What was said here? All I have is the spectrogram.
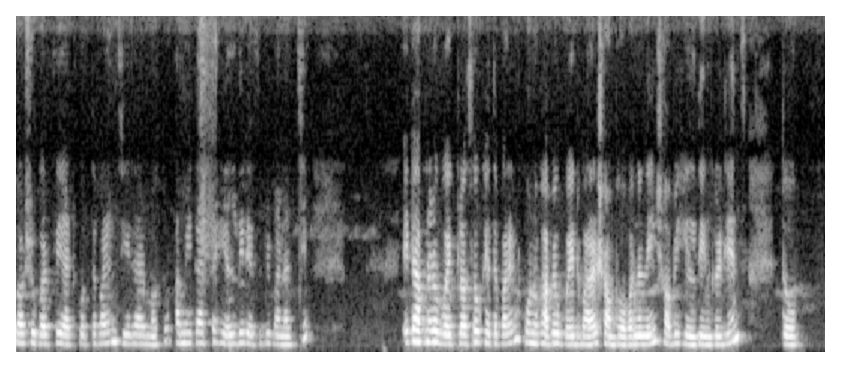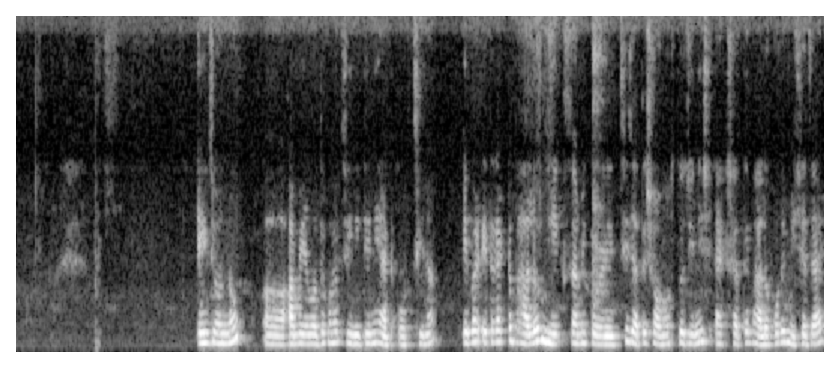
বা সুগার ফ্রি অ্যাড করতে পারেন যে যার মতো। আমি এটা একটা হেলদি রেসিপি বানাচ্ছি। এটা আপনারা ওয়েট লসেও খেতে পারেন কোনোভাবে ওয়েট বাড়ার সম্ভাবনা নেই, সবই হেলদি ইনগ্রিডিয়েন্টস তো এই জন্য আমি এর মধ্যে কোনো চিনি টিনি অ্যাড করছি না। এবার এটার একটা ভালো মিক্স আমি করে নিচ্ছি যাতে সমস্ত জিনিস একসাথে ভালো করে মিশে যায়।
